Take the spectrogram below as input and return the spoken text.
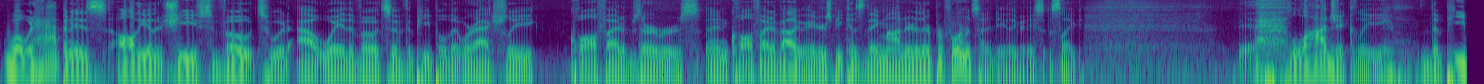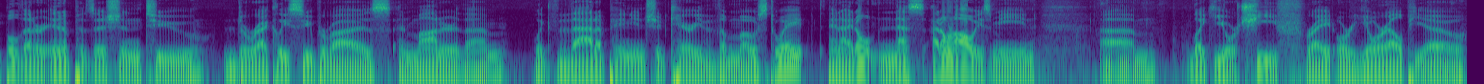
what would happen is all the other chiefs' votes would outweigh the votes of the people that were actually qualified observers and qualified evaluators because they monitor their performance on a daily basis. Like, logically, the people that are in a position to directly supervise and monitor them, like that opinion should carry the most weight. And I don't nec- I don't always mean um, like your chief, right, or your LPO.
